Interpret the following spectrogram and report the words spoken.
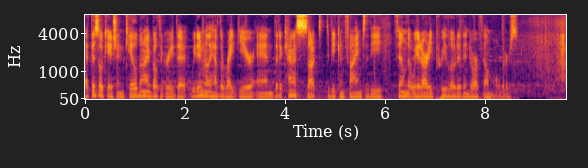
At this location, Caleb and I both agreed that we didn't really have the right gear and that it kind of sucked to be confined to the film that we had already preloaded into our film holders. I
